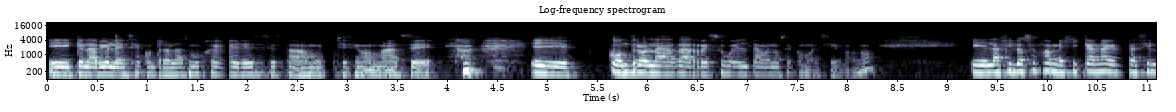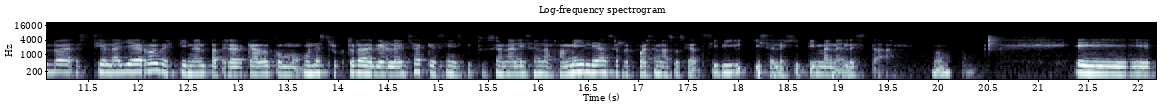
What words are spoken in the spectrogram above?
que la violencia contra las mujeres estaba muchísimo más controlada, resuelta, o no sé cómo decirlo, ¿no? Eh, la filósofa mexicana Graciela Hierro define el patriarcado como una estructura de violencia que se institucionaliza en la familia, se refuerza en la sociedad civil y se legitima en el Estado. Eh,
